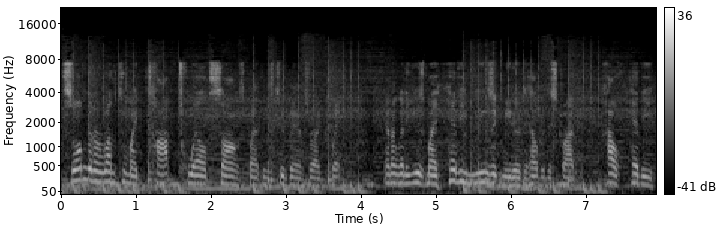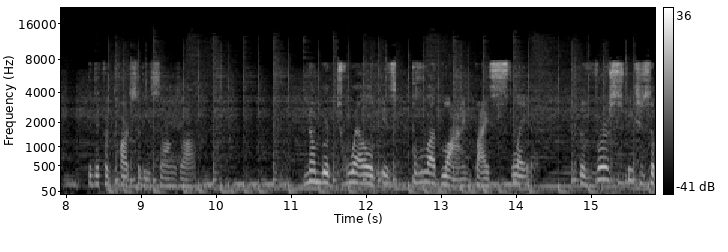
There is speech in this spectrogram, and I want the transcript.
So I'm going to run through my top 12 songs by these two bands right quick. And I'm going to use my heavy music meter to help me describe how heavy the different parts of these songs are. Number 12 is Bloodline by Slayer. The verse features a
